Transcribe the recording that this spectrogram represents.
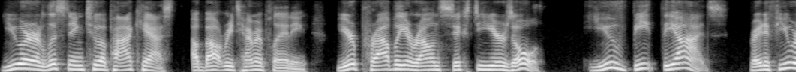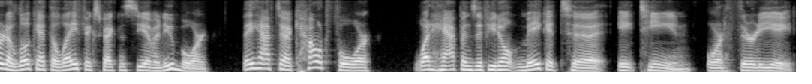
You are listening to a podcast about retirement planning. You're probably around 60 years old. You've beat the odds, right? If you were to look at the life expectancy of a newborn, they have to account for what happens if you don't make it to 18 or 38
